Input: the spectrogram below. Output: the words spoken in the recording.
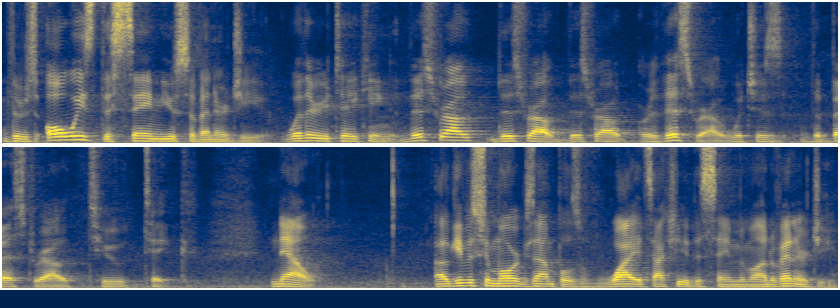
there's always the same use of energy, whether you're taking this route, this route, this route, or this route, which is the best route to take. Now, I'll give you some more examples of why it's actually the same amount of energy.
